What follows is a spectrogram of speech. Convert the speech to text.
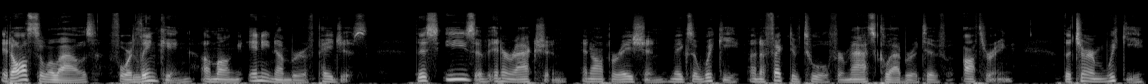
It also allows for linking among any number of pages. This ease of interaction and operation makes a wiki an effective tool for mass collaborative authoring. The term wiki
